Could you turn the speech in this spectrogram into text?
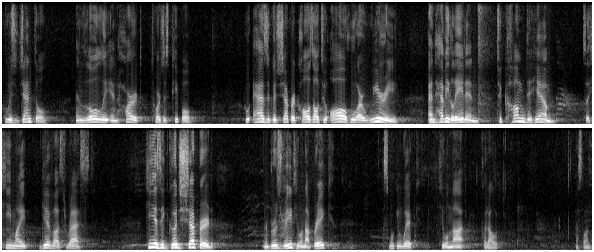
who is gentle and lowly in heart towards his people, who, as a good shepherd, calls out to all who are weary and heavy laden to come to him so that he might give us rest. He is a good shepherd, and a bruised reed he will not break, a smoking wick he will not put out. Last one.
